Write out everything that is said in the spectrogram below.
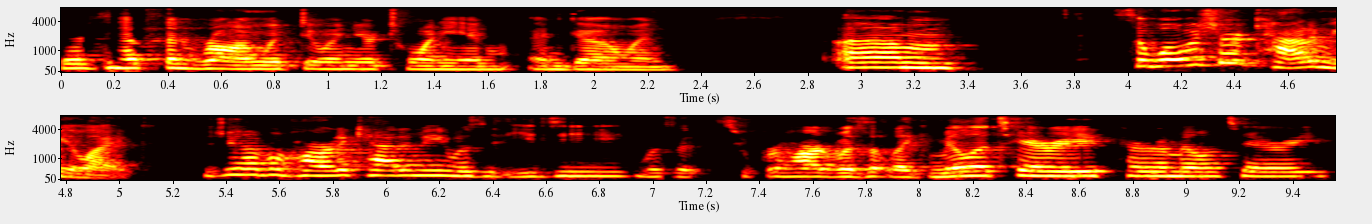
there's nothing wrong with doing your 20 and, and going. Um, so, what was your academy like? Did you have a hard academy? Was it easy? Was it super hard? Was it like military, paramilitary?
